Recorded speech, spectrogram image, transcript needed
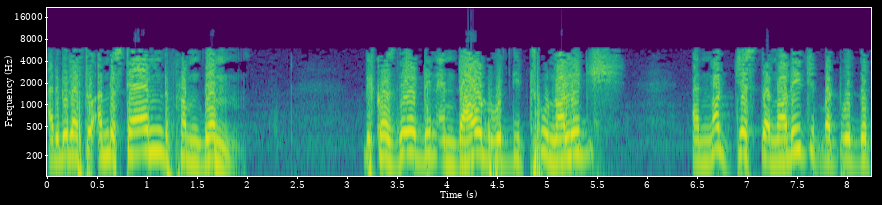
and we'll have to understand from them because they have been endowed with the true knowledge and not just the knowledge but with the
